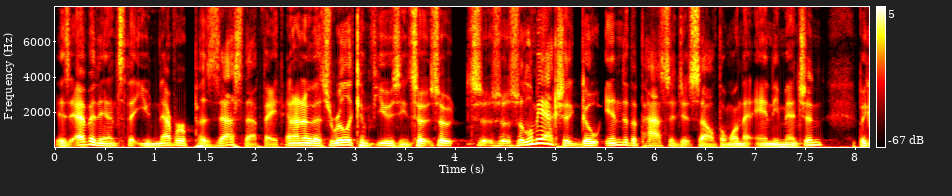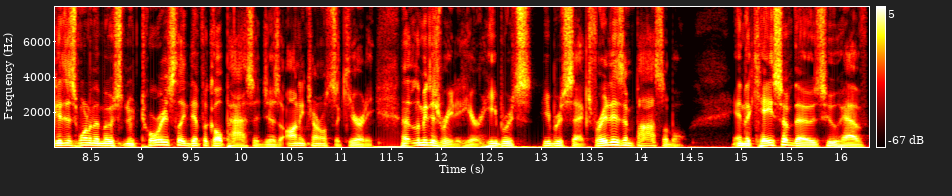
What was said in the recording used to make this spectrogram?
is evidence that you never possess that faith. And I know that's really confusing. So, so, so, so, so let me actually go into the passage itself, the one that Andy mentioned, because it's one of the most notoriously difficult passages on eternal security. Let me just read it here. Hebrews, Hebrews 6. For it is impossible in the case of those who have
